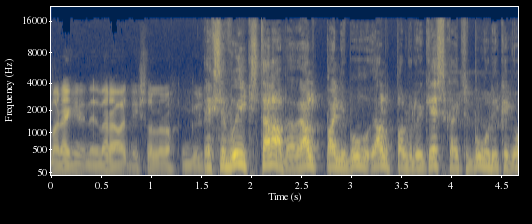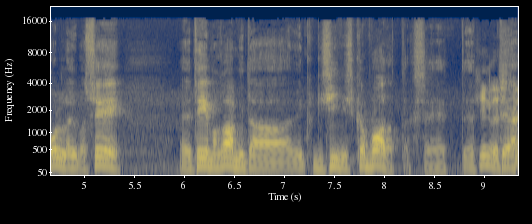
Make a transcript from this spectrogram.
ma räägin, et neid väravaid võiks olla rohkem küll. eks see võiks tänapäeva jalgpalli puhul, jalgpalluri keskkaitse puhul ikkagi olla juba see teema ka, mida ikkagi CV-s ka vaadatakse, et, et teha,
